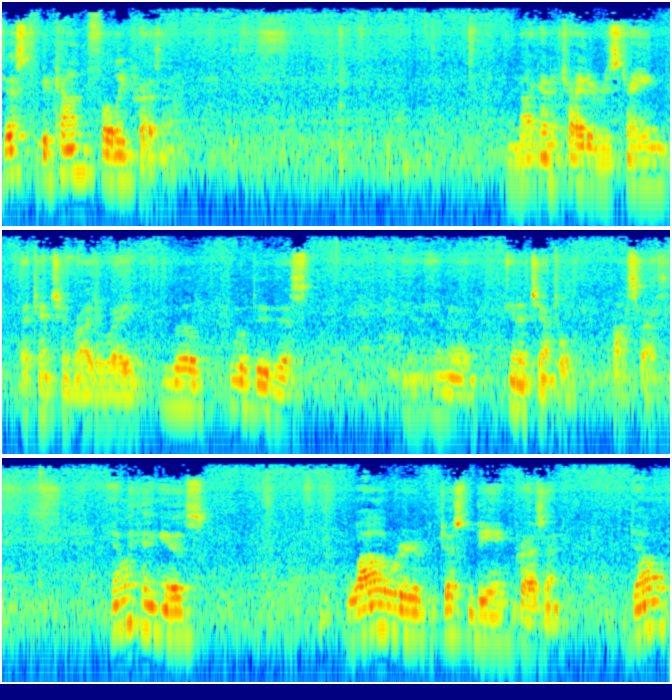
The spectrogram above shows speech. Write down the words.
Just become fully present. We're not going to try to restrain attention right away. We'll, we'll do this in, in, a, in a gentle process. The only thing is, while we're just being present, don't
